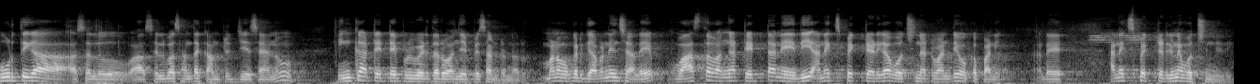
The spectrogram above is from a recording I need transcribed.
పూర్తిగా అసలు ఆ సిలబస్ అంతా కంప్లీట్ చేశాను. ఇంకా టెట్ ఎప్పుడు పెడతారు అని చెప్పేసి అంటున్నారు. మనం ఒకటి గమనించాలి వాస్తవంగా టెట్ అనేది అన్ఎక్స్పెక్టెడ్గా వచ్చినటువంటి ఒక పని. అంటే అన్ఎక్స్పెక్టెడ్గానే వచ్చింది ఇది.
